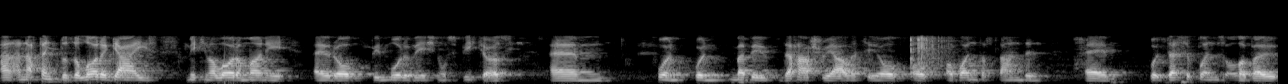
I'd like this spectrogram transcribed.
and, and I think there's a lot of guys making a lot of money out of being motivational speakers. Um, when, when maybe the harsh reality of, of, of understanding um, what discipline's all about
